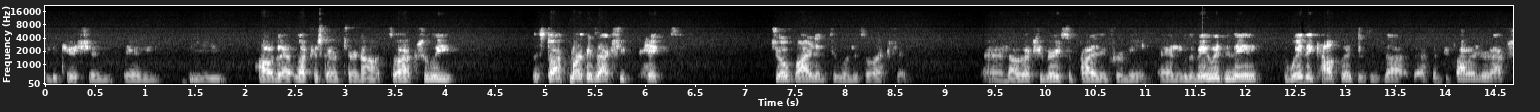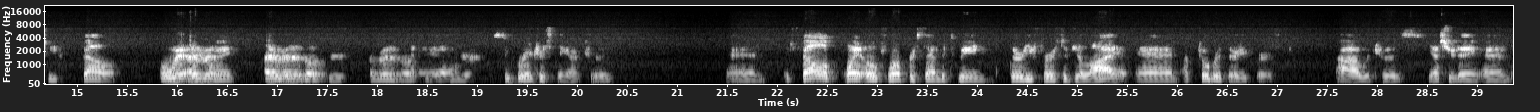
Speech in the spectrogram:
indication in the how the election's going to turn out. So actually, the stock market's actually picked Joe Biden to win this election, and that was actually very surprising for me. And the way they the way they calculate this is that the S and P 500 actually fell. Oh wait, I read, I read about this. I read about this. Yeah. Yeah. super interesting actually. And it fell 0.04% between 31st of July and October 31st, uh, which was yesterday. And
